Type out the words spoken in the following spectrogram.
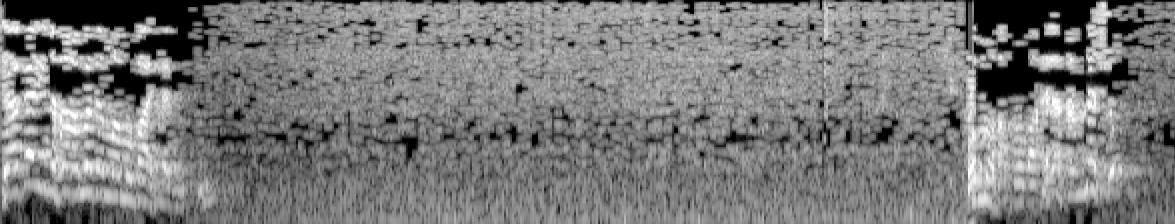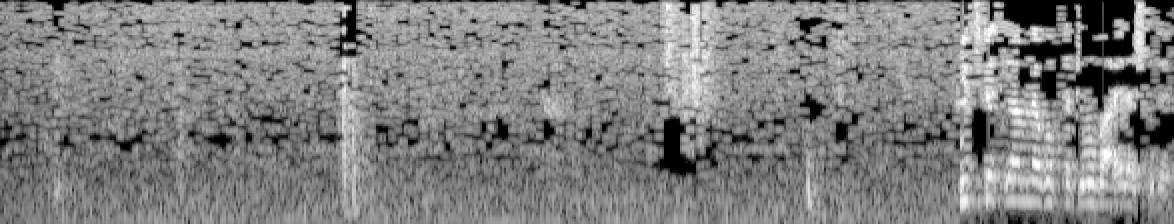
که اگر اینها آمد ما مباهله می‌کنیم. و مباهله هم نشد. هیچ کسی هم نگفته که مباهله شده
